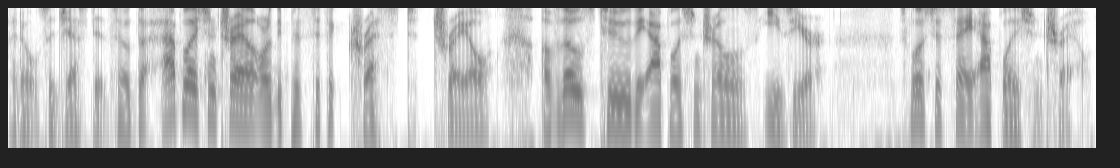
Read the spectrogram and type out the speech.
I don't suggest it. So the Appalachian Trail or the Pacific Crest Trail, of those two, the Appalachian Trail is easier. So let's just say Appalachian Trail.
